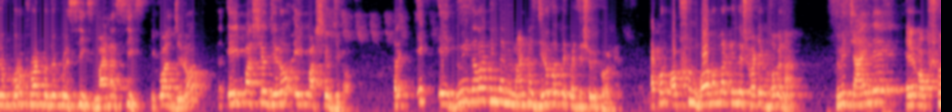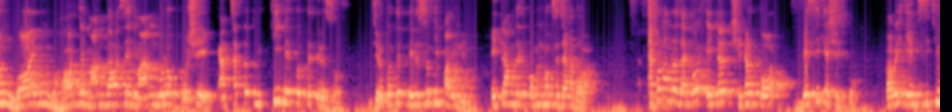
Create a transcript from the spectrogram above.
যোগ করো ফোর আর টু যোগ করলে six minus six equal zero এই পাশেও জিরো এই পাশেও জিরো তাহলে এই দুই দ্বারা কিন্তু আমি মানটা জিরো করতে পেরেছি সমীকরণে। এখন অপশন গ নম্বর কিন্তু সঠিক হবে না। তুমি চাইলে এই অপশন গ এবং ঘর যে মান দেওয়া সেই মানগুলো বসে অ্যান্সারটা তুমি কি বের করতে পেরেছ? জিরো করতে পেরেছ কি পারোনি? এটা আমাদের কমেন্ট বক্সে জানা দেওয়া। এখন আমরা দেখো এটা শেখার পর বেসিকে শিখব। তবে এমসিকিউ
